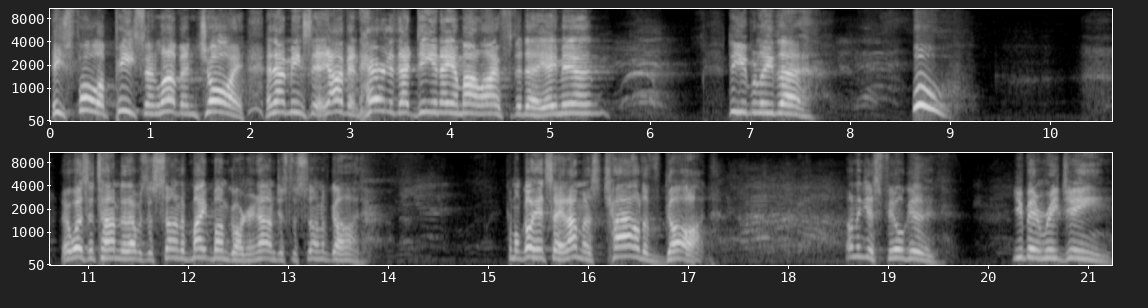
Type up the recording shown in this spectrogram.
He's full of peace and love and joy. And that means that I've inherited that DNA in my life today. Amen? Do you believe that? Woo! There was a time that I was the son of Mike Baumgartner. Now I'm just the son of God. Come on, go ahead and say it. I'm a child of God. Don't it just feel good? You've been regened.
